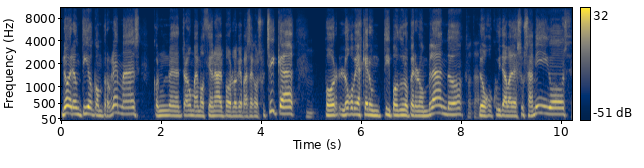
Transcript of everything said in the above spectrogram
No, era un tío con problemas, con un eh, trauma emocional por lo que pasa con su chica, mm. por luego veas que era un tipo duro pero no blando, luego cuidaba de sus amigos,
